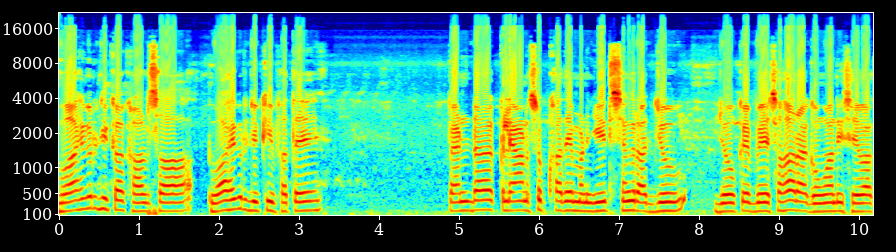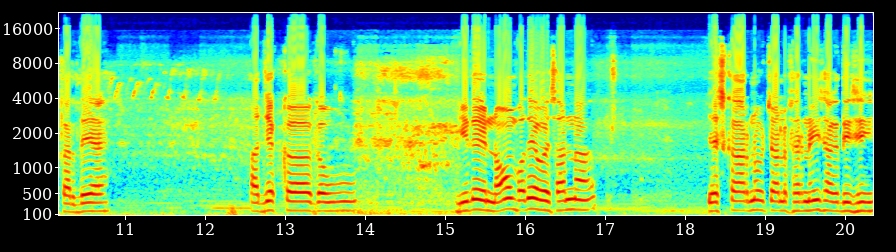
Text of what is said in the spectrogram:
ਵਾਹਿਗੁਰੂ ਜੀ ਕਾ ਖਾਲਸਾ, ਵਾਹਿਗੁਰੂ ਜੀ ਕੀ ਫਤਿਹ। ਪਿੰਡ ਕਲਿਆਣ ਸੁੱਖਾ ਦੇ ਮਨਜੀਤ ਸਿੰਘ ਰਾਜੂ, ਜੋ ਕਿ ਬੇਸਹਾਰਾ ਗਊਆਂ ਦੀ ਸੇਵਾ ਕਰਦੇ ਆ। ਅੱਜ ਇੱਕ ਗਊ ਜਿਹਦੇ ਨੌਂ ਵਧੇ ਹੋਏ ਸਨ, ਜਿਸ ਕਾਰਨ ਉਹ ਚੱਲ ਫਿਰ ਨਹੀਂ ਸਕਦੀ ਸੀ।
